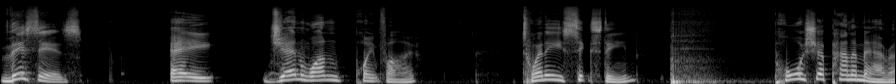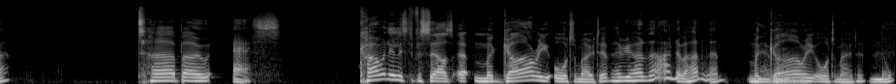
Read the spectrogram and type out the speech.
This is a Gen 1.5 2016 Porsche Panamera Turbo S. Currently listed for sales at Magari Automotive. Have you heard of that? I've never heard of them. Never heard of Magari Automotive. Nope.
